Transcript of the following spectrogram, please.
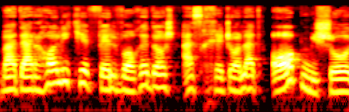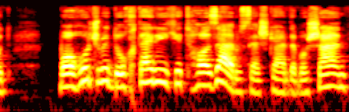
و در حالی که فلواقع داشت از خجالت آب می‌شد با حجم دختری که تازه عروسش کرده باشند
